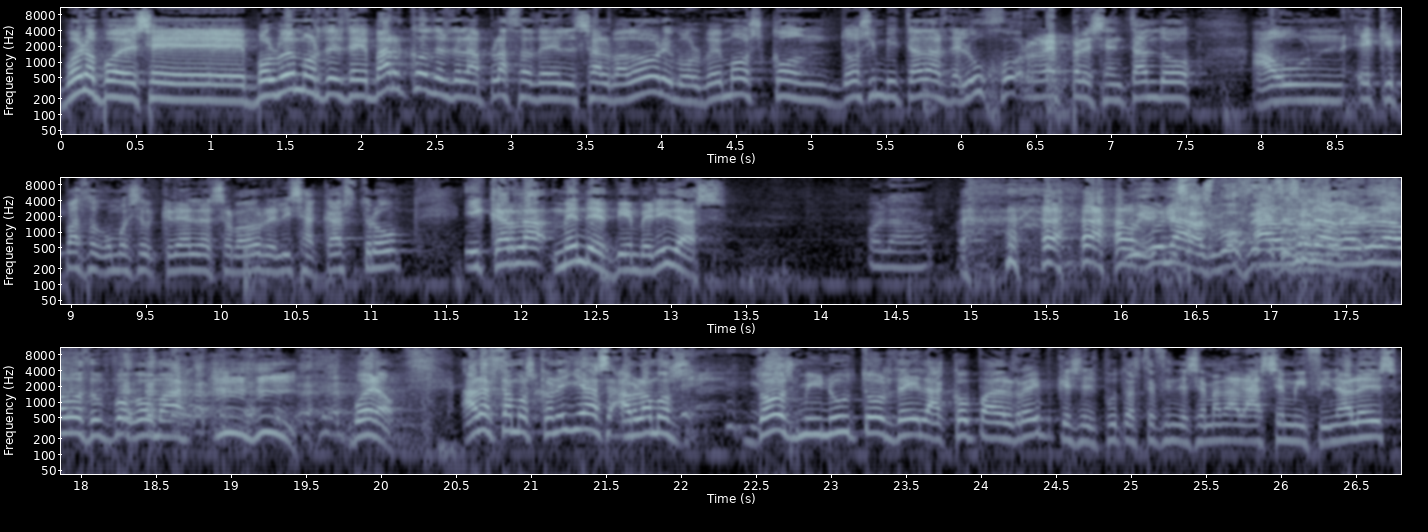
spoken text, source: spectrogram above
Bueno, pues eh, volvemos desde Barco, desde la Plaza del Salvador, y volvemos con dos invitadas de lujo representando a un equipazo como es el Creal El Salvador, Elisa Castro y Carla Méndez. Bienvenidas. Hola. alguna, esas voces, alguna esas con una voz un poco más. bueno, ahora estamos con ellas, hablamos dos minutos de la Copa del Rey que se disputa este fin de semana, las semifinales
